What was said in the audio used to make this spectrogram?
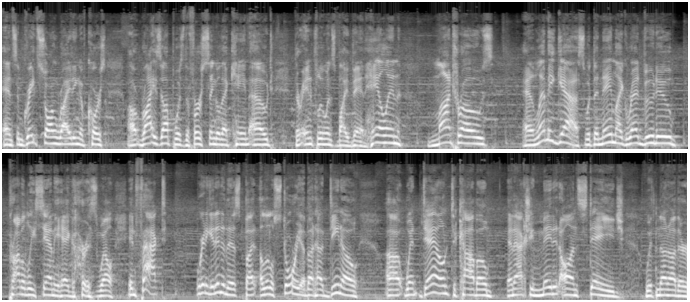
And some great songwriting. Of course, uh, Rise Up was the first single that came out. They're influenced by Van Halen, Montrose, and let me guess, with the name like Red Voodoo, probably Sammy Hagar as well. In fact, we're going to get into this, but a little story about how Dino uh, went down to Cabo and actually made it on stage with none other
